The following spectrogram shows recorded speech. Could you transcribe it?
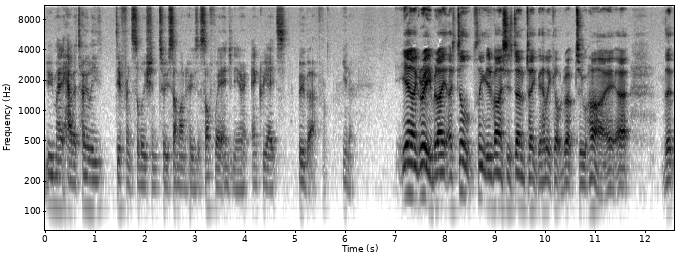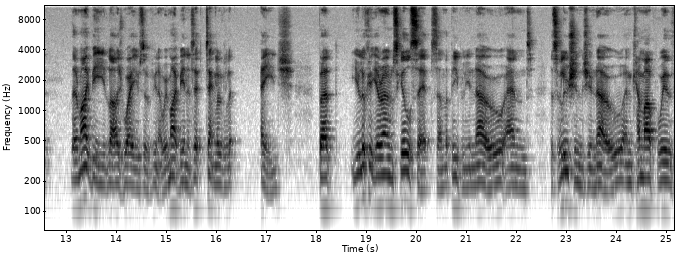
you may have a totally different solution to someone who's a software engineer and creates Uber. You know. Yeah, I agree, but I, I still think the advice is don't take the helicopter up too high. Uh, that there might be large waves of, you know, we might be in a te- technical age, but you look at your own skill sets and the people you know and the solutions you know and come up with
